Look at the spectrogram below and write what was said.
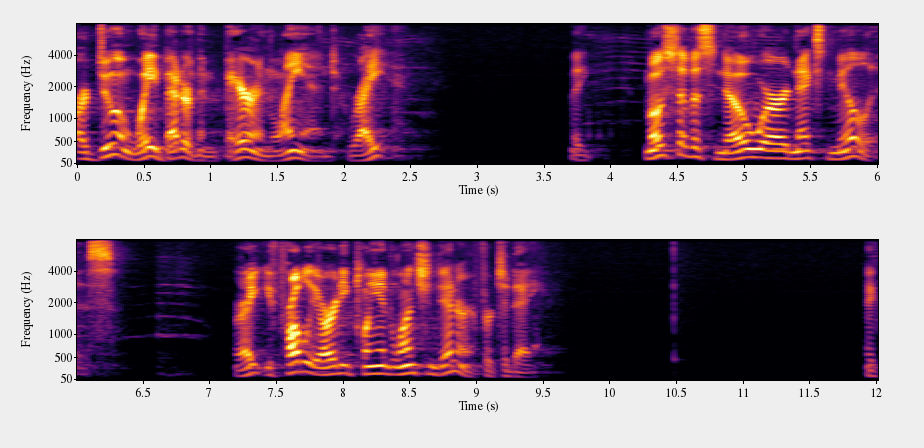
are doing way better than barren land, right? Like, most of us know where our next meal is, right? You've probably already planned lunch and dinner for today. Like,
